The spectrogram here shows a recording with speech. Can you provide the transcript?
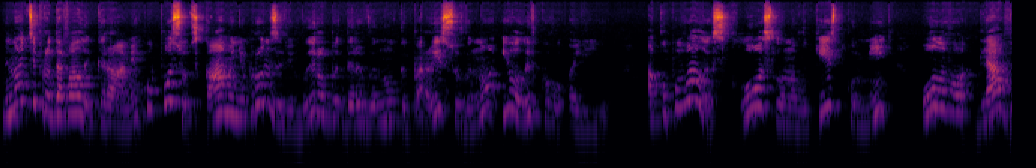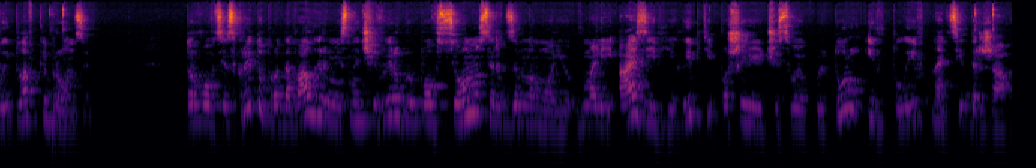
Мінойці продавали кераміку, посуд з каменю, бронзові вироби, деревину, кипарису, вино і оливкову олію, а купували скло, слонову кістку, мідь, олово для виплавки бронзи. Торговці скриту продавали ремісничі вироби по всьому Середземномор'ю, в Малій Азії, в Єгипті, поширюючи свою культуру і вплив на ці держави.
